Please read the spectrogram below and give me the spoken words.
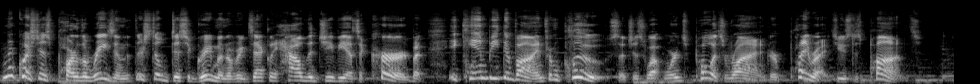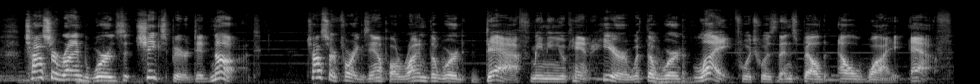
And that question is part of the reason that there's still disagreement over exactly how the GVS occurred, but it can be divined from clues, such as what words poets rhymed or playwrights used as puns. Chaucer rhymed words that Shakespeare did not. Chaucer, for example, rhymed the word deaf, meaning you can't hear, with the word life, which was then spelled L Y F.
